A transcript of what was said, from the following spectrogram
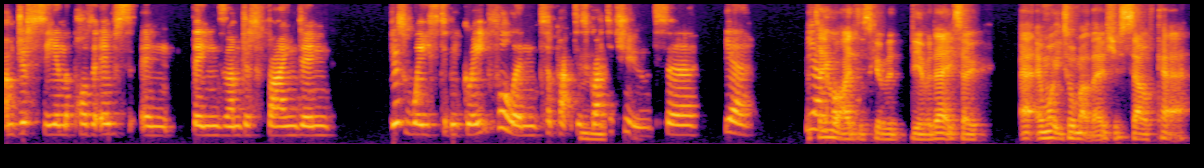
I'm just seeing the positives in things, and I'm just finding just ways to be grateful and to practice mm. gratitude. So yeah, yeah. I'll tell you what I discovered the other day. So, and what you're talking about there is just self care,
